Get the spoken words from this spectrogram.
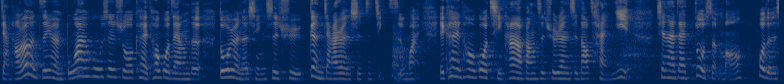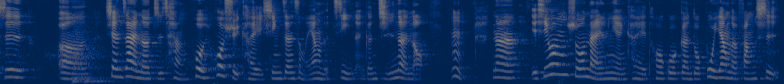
假讨论的资源，不外乎是说可以透过这样的多元的形式去更加认识自己之外，也可以透过其他的方式去认识到产业现在在做什么，或者是呃现在呢职场或或许可以新增什么样的技能跟职能哦。嗯，那也希望说哪一年可以透过更多不一样的方式。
